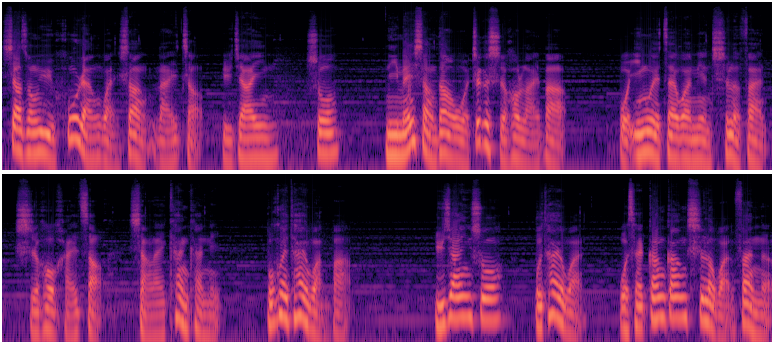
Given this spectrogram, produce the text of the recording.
夏宗玉忽然晚上来找于佳音，说：“你没想到我这个时候来吧？我因为在外面吃了饭，时候还早，想来看看你，不会太晚吧？”于佳音说：“不太晚，我才刚刚吃了晚饭呢。”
